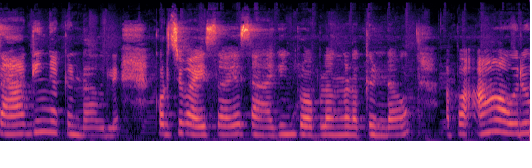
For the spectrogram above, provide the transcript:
സാഗിങ് ഒക്കെ ഉണ്ടാവില്ലേ? കുറച്ച് വയസ്സായ സാഗിങ് പ്രോബ്ലങ്ങളൊക്കെ ഉണ്ടാവും. അപ്പോൾ ആ ഒരു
